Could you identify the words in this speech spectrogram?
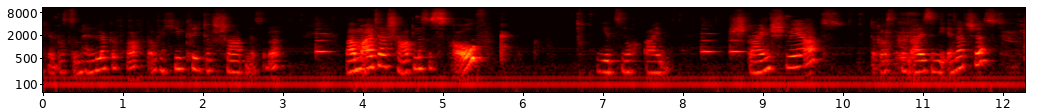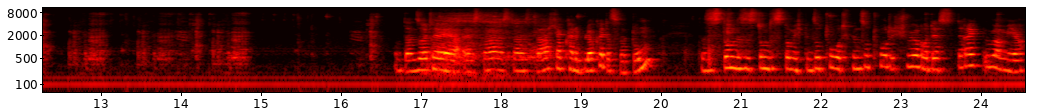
Ja, ich habe was zum Händler gebracht, aber hier kriege ich doch Sharpness, oder? Bam, Alter, Sharpness ist drauf. Jetzt noch ein Steinschwert. Rest kommt alles in die Ender Chest. Und dann sollte er. Er ist da, er ist da, er ist da. Ich habe keine Blöcke, das war dumm. Das ist dumm, das ist dumm, das ist dumm. Ich bin so tot, ich bin so tot, ich schwöre, der ist direkt über mir.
